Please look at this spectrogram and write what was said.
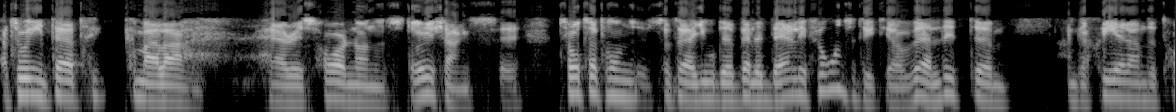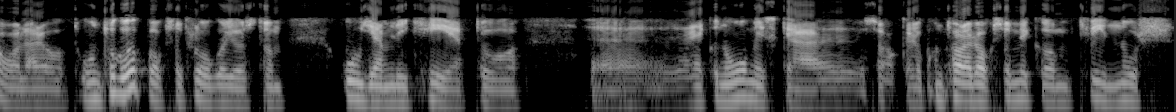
jag tror inte att Kamala Harris har någon större chans. Eh, trots att hon så att säga, gjorde väldigt väl ifrån sig tyckte jag. Väldigt eh, engagerande talare och hon tog upp också frågor just om ojämlikhet och eh, ekonomiska eh, saker. Och hon talade också mycket om kvinnors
